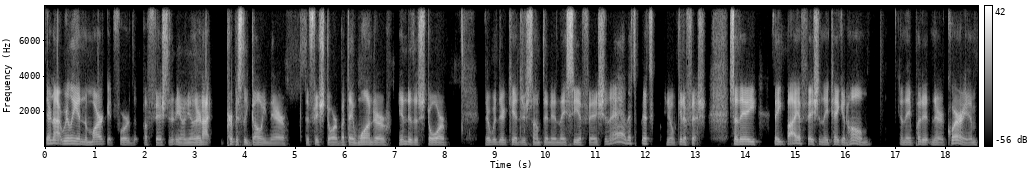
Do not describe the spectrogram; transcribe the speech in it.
they're not really in the market for the, a fish. You know, you know, they're not purposely going there to the fish store, but they wander into the store. They're with their kids or something, and they see a fish, and ah, let's let's you know get a fish. So they they buy a fish and they take it home, and they put it in their aquarium,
